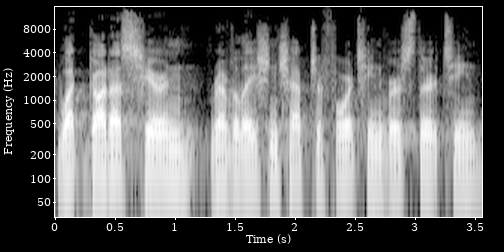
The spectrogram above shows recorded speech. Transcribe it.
what got us here in Revelation chapter 14, verse 13.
